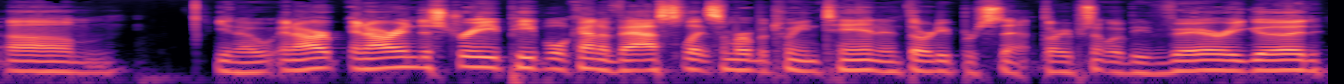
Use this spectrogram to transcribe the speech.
um, you know, in our in our industry, people kind of vacillate somewhere between ten and thirty percent. Thirty percent would be very good.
